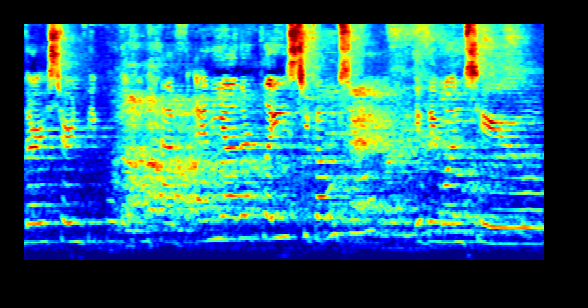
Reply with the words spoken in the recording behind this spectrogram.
There are certain people that don't have any other place to go to if they want to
